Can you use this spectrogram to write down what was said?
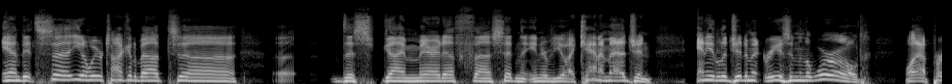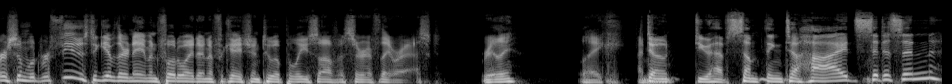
and it's you know we were talking about this guy Meredith said in the interview, I can't imagine any legitimate reason in the world why a person would refuse to give their name and photo identification to a police officer if they were asked. Really? Like, I mean, Don't do you have something to hide, citizen?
